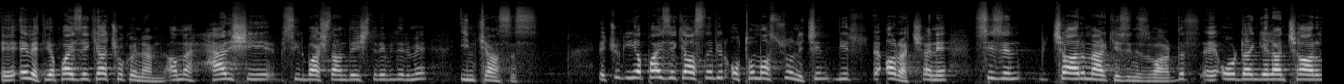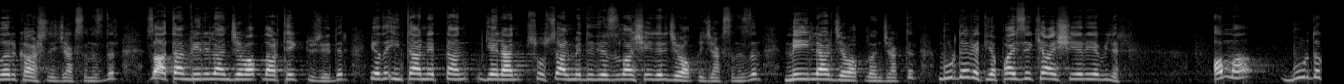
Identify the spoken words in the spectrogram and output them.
Ee, evet yapay zeka çok önemli ama her şeyi sil baştan değiştirebilir mi? İmkansız. E çünkü yapay zeka aslında bir otomasyon için bir e, araç. Hani sizin çağrı merkeziniz vardır. E, oradan gelen çağrıları karşılayacaksınızdır. Zaten verilen cevaplar tek düzedir. Ya da internetten gelen sosyal medyada yazılan şeyleri cevaplayacaksınızdır. Mailler cevaplanacaktır. Burada evet yapay zeka işe yarayabilir. Ama burada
